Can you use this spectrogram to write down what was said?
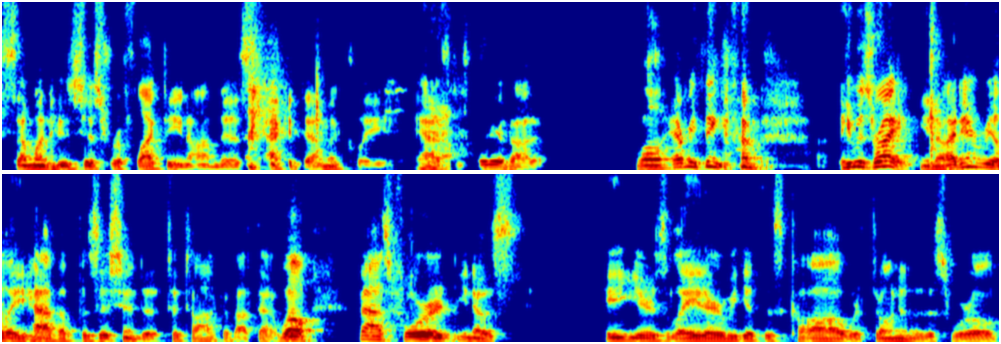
someone who's just reflecting on this academically has yeah. to say about it. Well, everything he was right. You know, I didn't really have a position to, to talk about that. Well, fast forward, you know, eight years later, we get this call, we're thrown into this world.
